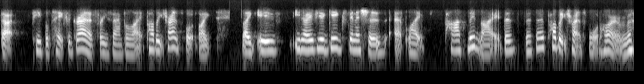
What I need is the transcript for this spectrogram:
that people take for granted for example like public transport like like if you know if your gig finishes at like past midnight, there's there's no public transport home,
